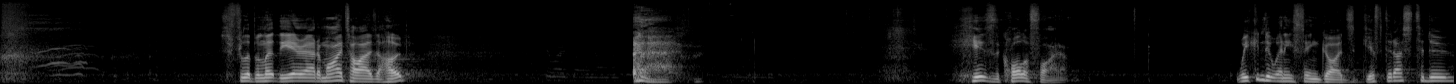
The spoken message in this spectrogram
Just flip and let the air out of my tires, I hope. Here's the qualifier we can do anything God's gifted us to do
